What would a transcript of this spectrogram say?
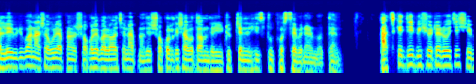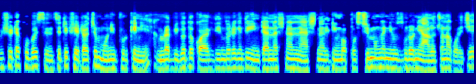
হ্যালো এভরিওয়ান আশা করি আপনারা সকলে ভালো আছেন। আপনাদের সকলকে স্বাগত আমাদের ইউটিউব চ্যানেল হিস টু ফোর সেভেন এর মধ্যে। আজকে যে বিষয়টা রয়েছে সেই বিষয়টা খুবই সেন্সিটিভ সেটা হচ্ছে মণিপুরকে নিয়ে। আমরা বিগত কয়েকদিন ধরে কিন্তু ইন্টারন্যাশনাল ন্যাশনাল কিংবা পশ্চিমবঙ্গের নিউজগুলো নিয়ে আলোচনা করেছি।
